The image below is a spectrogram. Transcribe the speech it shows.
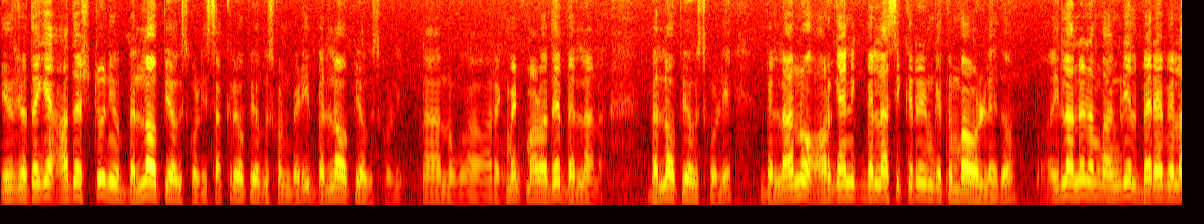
ಇದ್ರ ಜೊತೆಗೆ ಆದಷ್ಟು ನೀವು ಬೆಲ್ಲ ಉಪಯೋಗಿಸ್ಕೊಳ್ಳಿ ಸಕ್ಕರೆ ಉಪಯೋಗಿಸ್ಕೊಂಡ್ಬೇಡಿ, ಬೆಲ್ಲ ಉಪಯೋಗಿಸ್ಕೊಳ್ಳಿ. ನಾನು ರೆಕಮೆಂಡ್ ಮಾಡೋದೇ ಬೆಲ್ಲನ. ಬೆಲ್ಲ ಉಪಯೋಗಿಸ್ಕೊಳ್ಳಿ. ಬೆಲ್ಲನೂ ಆರ್ಗ್ಯಾನಿಕ್ ಬೆಲ್ಲ ಸಿಕ್ಕರೆ ನಿಮಗೆ ತುಂಬ ಒಳ್ಳೆಯದು ಇಲ್ಲಾಂದರೆ ನಮ್ಗೆ ಅಂಗಡಿಯಲ್ಲಿ ಬೇರೆ ಬೆಲ್ಲ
